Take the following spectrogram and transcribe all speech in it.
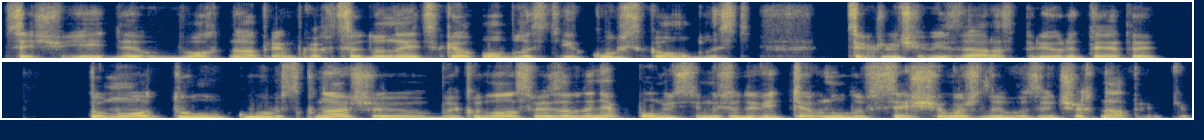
Все, що є, йде в двох напрямках: це Донецька область і Курська область. Це ключові зараз пріоритети. Тому ОТУ, Курск наше виконало своє завдання повністю. Ми сюди відтягнули все, що можливо з інших напрямків.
